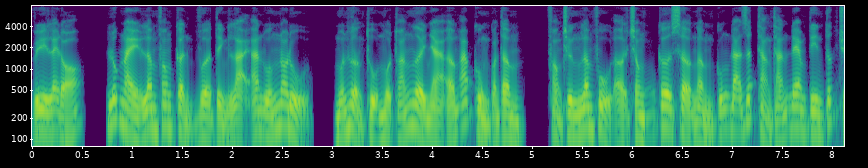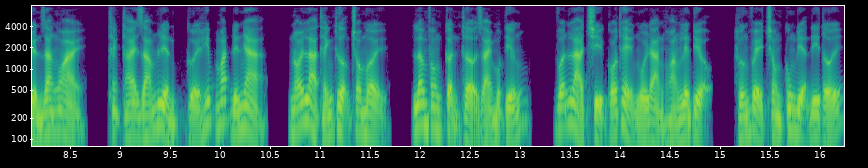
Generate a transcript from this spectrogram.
Vì lẽ đó lúc này lâm phong cẩn vừa tỉnh lại ăn uống no đủ, muốn hưởng thụ một thoáng người nhà ấm áp cùng quan tâm, phòng chừng lâm phủ ở trong cơ sở ngầm cũng đã rất thẳng thắn đem tin tức truyền ra ngoài, thạch thái giám liền cười híp mắt đến nhà, nói là thánh thượng cho mời. Lâm phong cẩn thở dài một tiếng, vẫn là chỉ có thể ngồi đàng hoàng lên tiệu, hướng về trong cung điện đi tới.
